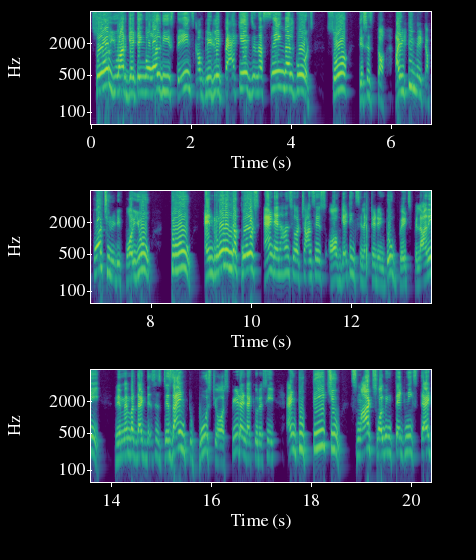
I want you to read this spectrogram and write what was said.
So you are getting all these things completely packaged in a single course. So this is the ultimate opportunity for you to enroll in the course and enhance your chances of getting selected into BITS Pilani. Remember that this is designed to boost your speed and accuracy and to teach you smart solving techniques that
